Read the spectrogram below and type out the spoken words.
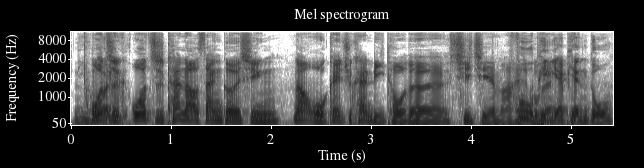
你我只我只看到三颗星，那我可以去看里头的细节吗？负评也偏多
